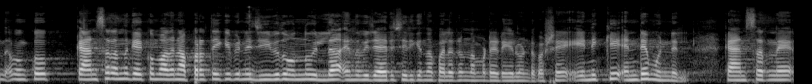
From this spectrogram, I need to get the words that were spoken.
നമുക്ക് ക്യാൻസർ എന്ന് കേൾക്കുമ്പോൾ അതിനപ്പുറത്തേക്ക് പിന്നെ ജീവിതം ഒന്നുമില്ല എന്ന് വിചാരിച്ചിരിക്കുന്ന പലരും നമ്മുടെ ഇടയിലുണ്ട്. പക്ഷേ എനിക്ക് എന്റെ മുന്നിൽ ക്യാൻസറിനെ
